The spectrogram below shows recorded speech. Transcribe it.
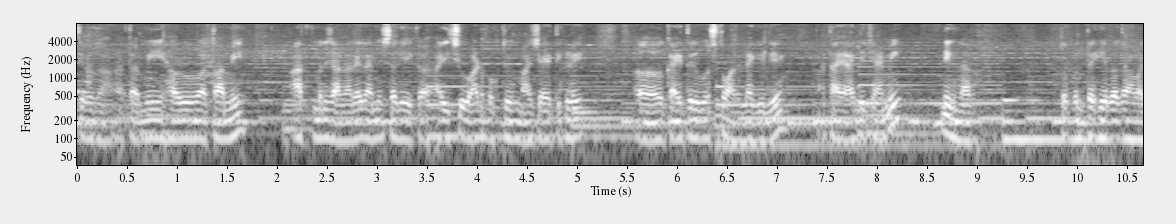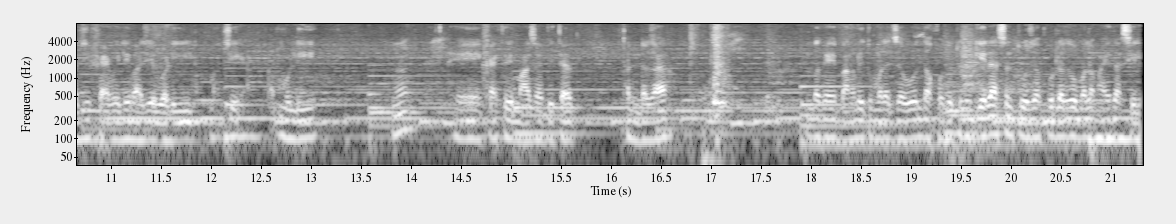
इथे बघा. आता मी हळूहळू आता आम्ही आतमध्ये जाणार आहेत. आम्ही सगळे एका आईची वाट बघतोय. माझी आई तिकडे काहीतरी वस्तू आणायला गेली आहे. आता आई आली की आम्ही निघणार. तोपर्यंत हे बघा माझी फॅमिली माझे वडील माझी मुली हे काहीतरी माझा पितात थंडगार. बघा हे बांगडी तुम्हाला जवळ दाखवतो. तुम्ही गेला असेल तुळजापूरला तुम्हाला माहीत असेल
